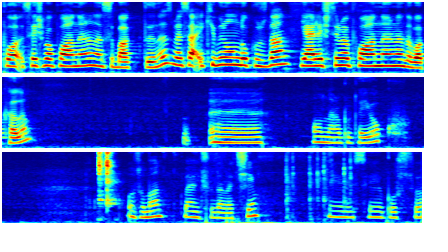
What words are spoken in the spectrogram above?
Pu- seçme puanlarına nasıl baktığınız. Mesela 2019'dan yerleştirme puanlarına da bakalım. Ee, onlar burada yok. O zaman ben şuradan açayım. YLS bursu.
